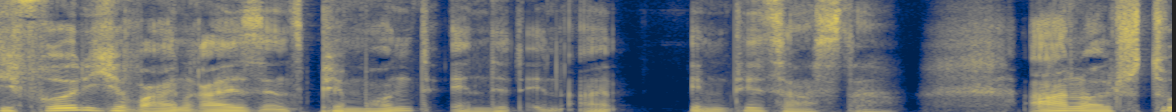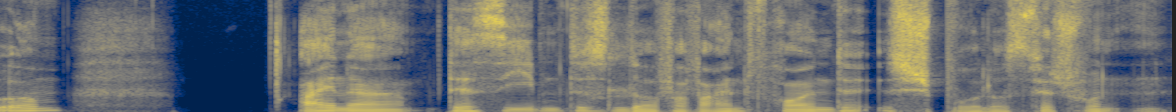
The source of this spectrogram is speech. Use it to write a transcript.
Die fröhliche Weinreise ins Piemont endet in einem, im Desaster. Arnold Sturm einer der sieben Düsseldorfer Weinfreunde ist spurlos verschwunden.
